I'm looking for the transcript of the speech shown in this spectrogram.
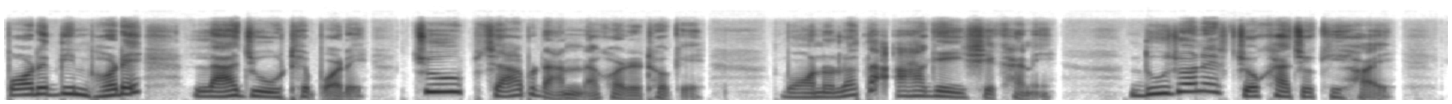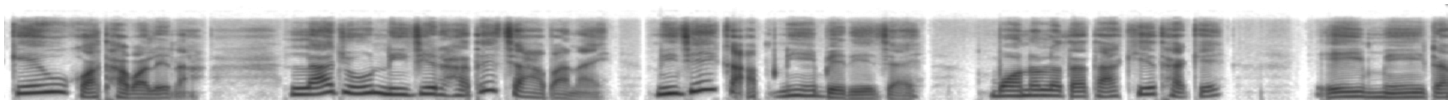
পরের দিন ভরে লাজু উঠে পড়ে, চুপচাপ রান্নাঘরে ঢোকে। বনলতা আগেই সেখানে। দুজনের চোখাচোখি হয়, কেউ কথা বলে না। লাজু নিজের হাতে চা বানায়, নিজেই কাপ নিয়ে বেরিয়ে যায়। বনলতা তাকিয়ে থাকে, এই মেয়েটা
